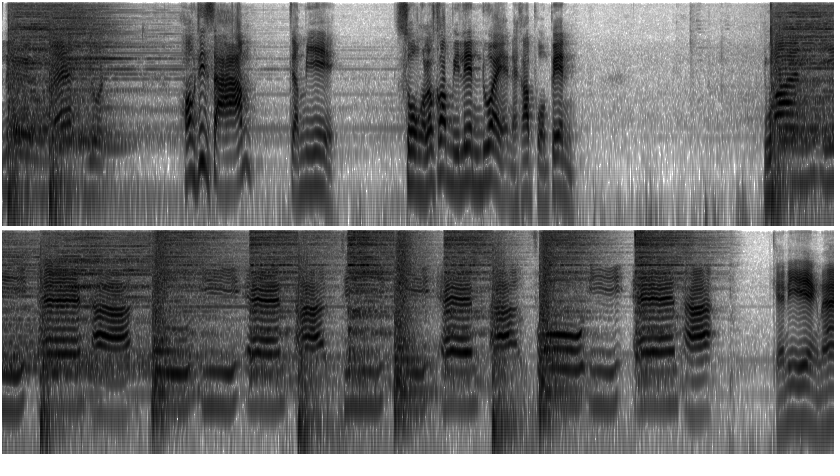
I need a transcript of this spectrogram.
หนึ่งและหยุด ห้องที่3จะมีส่งแล้วก็มีเล่นด้วยนะครับผมเป็น one e n a two e n a three e n a four e n a แค่นี้เองนะ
